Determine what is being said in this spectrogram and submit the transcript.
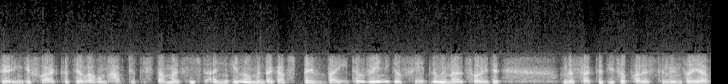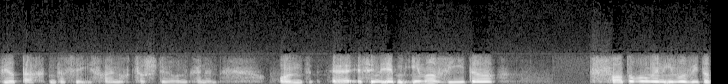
der ihn gefragt hat, ja, warum habt ihr das damals nicht angenommen? Da gab es bei weitem weniger Siedlungen als heute. Und da sagte dieser Palästinenser, ja, wir dachten, dass wir Israel noch zerstören können. Und äh, es sind eben immer wieder Forderungen, immer wieder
